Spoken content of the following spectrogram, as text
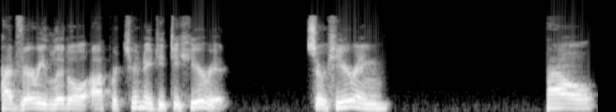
had very little opportunity to hear it. So hearing how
